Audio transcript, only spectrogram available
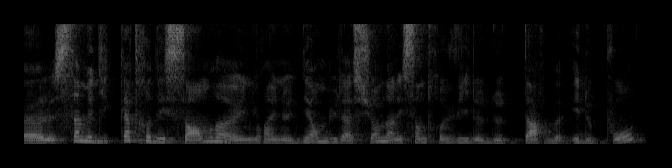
Euh, le samedi 4 décembre, il y aura une déambulation dans les centres-villes de Tarbes et de Pau.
